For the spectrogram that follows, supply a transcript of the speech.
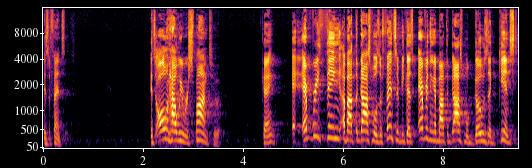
is offensive. It's all in how we respond to it. Okay? Everything about the gospel is offensive because everything about the gospel goes against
